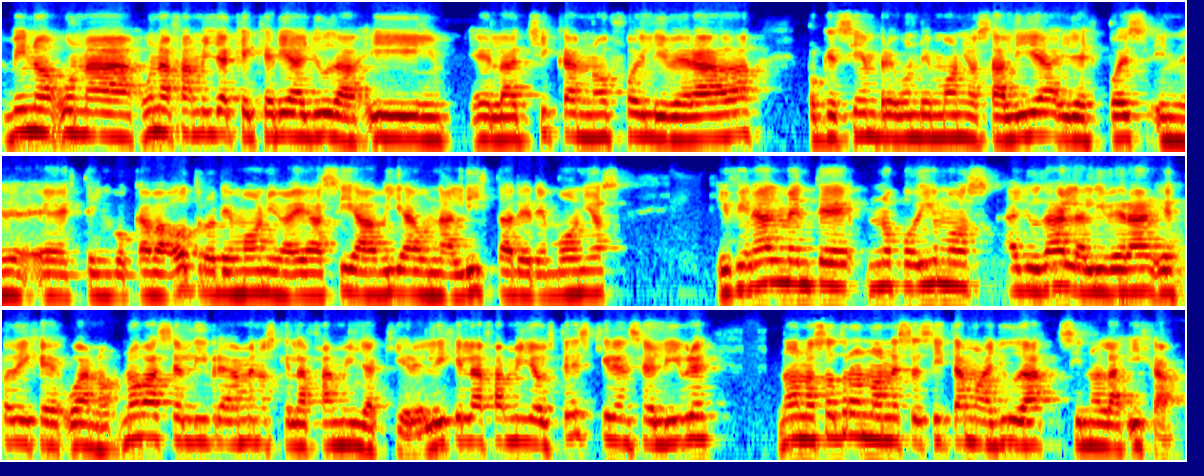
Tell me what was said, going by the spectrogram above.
vino una, una, familia que quería ayuda y eh, la chica no fue liberada porque siempre un demonio salía y después este, invocaba otro demonio y así había una lista de demonios y finalmente no pudimos ayudarla a liberar y después dije, bueno, no va a ser libre a menos que la familia quiere. Le dije la familia, ¿ustedes quieren ser libres? No, nosotros no necesitamos ayuda, sino la hija.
